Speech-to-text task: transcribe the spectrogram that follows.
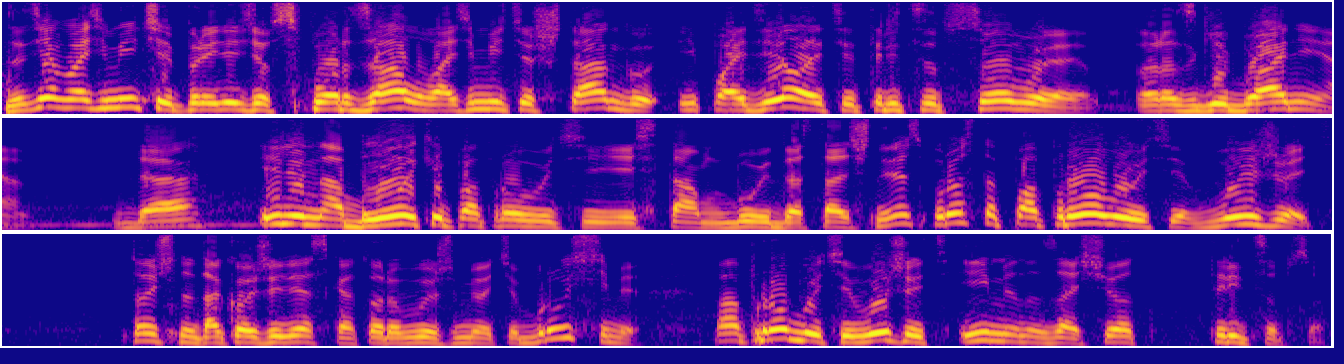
Затем возьмите, придите в спортзал, возьмите штангу и поделайте трицепсовые разгибания, да, или на блоке попробуйте, если там будет достаточно вес, просто попробуйте выжать точно такой же вес, который вы жмете брусьями, попробуйте выжать именно за счет трицепсов.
